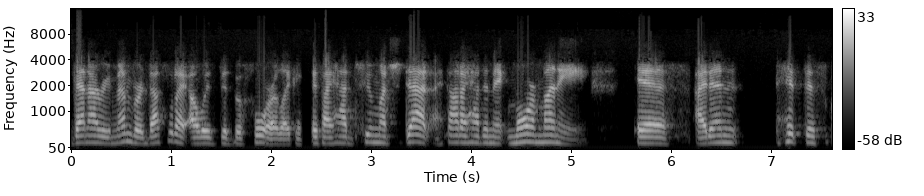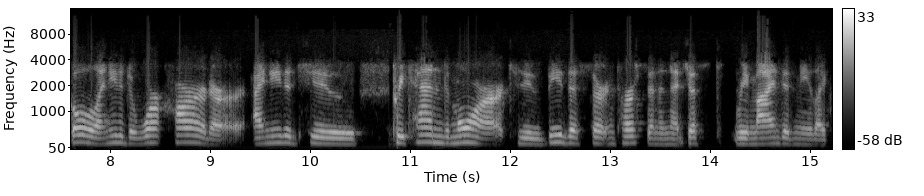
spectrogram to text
then I remembered that's what I always did before. Like, if, if I had too much debt, I thought I had to make more money. If I didn't hit this goal, I needed to work harder. I needed to pretend more to be this certain person. And it just reminded me, like,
